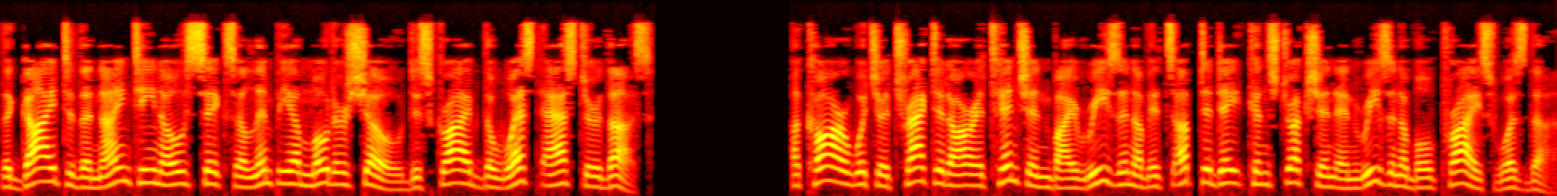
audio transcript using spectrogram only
The guide to the 1906 Olympia Motor Show described the West Aster thus, a car which attracted our attention by reason of its up-to-date construction and reasonable price was the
